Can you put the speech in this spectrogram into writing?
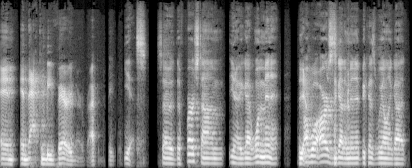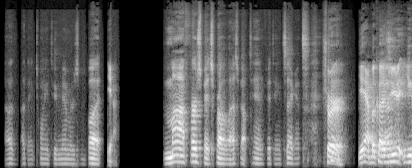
And and that can be very nerve wracking to people. Yes. So the first time, you know, you got one minute. Yeah. Uh, well, ours has got a minute because we only got, uh, I think, 22 members. But Yeah. my first pitch probably lasts about 10, 15 seconds. Sure. Yeah, because Yeah. you you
